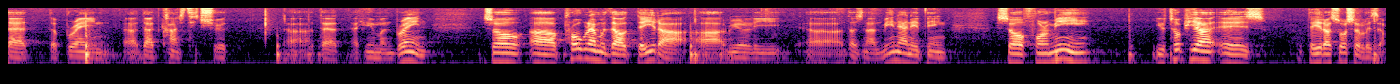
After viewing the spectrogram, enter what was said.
that the brain, that constitute that a human brain. So uh, program without data uh, really uh, does not mean anything. So for me, utopia is data socialism,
